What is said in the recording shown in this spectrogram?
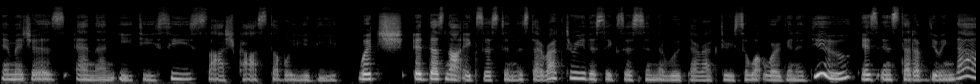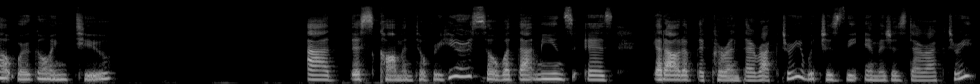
images and then etc slash pastwd, which it does not exist in this directory. This exists in the root directory. So what we're going to do is instead of doing that, we're going to add this comment over here. So what that means is get out of the current directory, which is the images directory,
